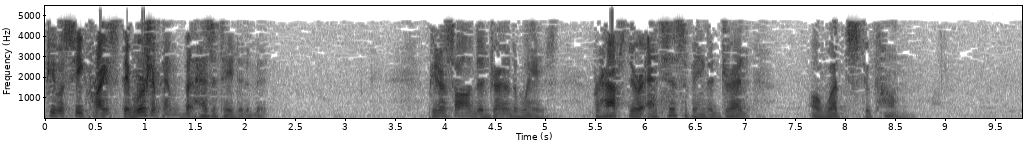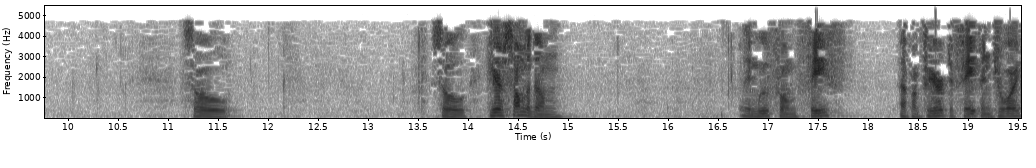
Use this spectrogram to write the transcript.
people see Christ, they worship him, but hesitated a bit. Peter saw the dread of the waves. Perhaps they were anticipating the dread of what's to come. So, so here some of them, they move from faith, uh, from fear to faith and joy,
